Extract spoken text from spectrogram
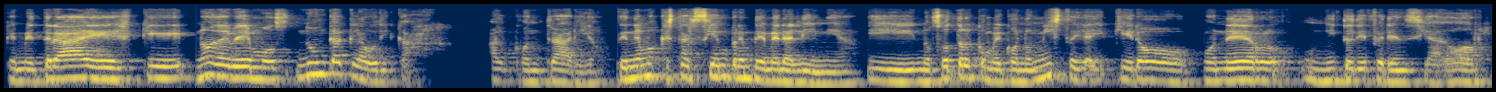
que me trae es que no debemos nunca claudicar al contrario, tenemos que estar siempre en primera línea. Y nosotros como economistas, y ahí quiero poner un hito diferenciador,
